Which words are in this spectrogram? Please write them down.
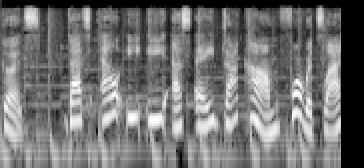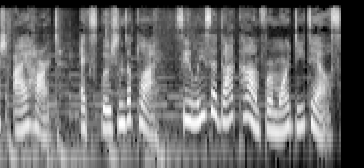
goods. That's L E E S A dot com forward slash iHeart. Exclusions apply. See leesa.com for more details.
